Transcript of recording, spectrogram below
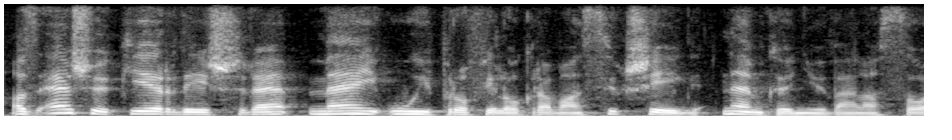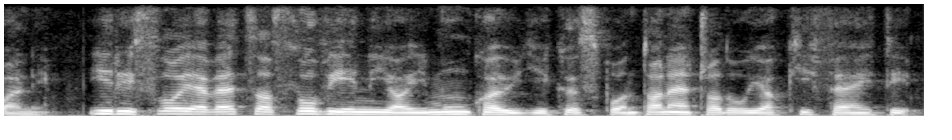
Az első kérdésre, mely új profilokra van szükség, nem könnyű válaszolni. Iris Lojevec, a szlovéniai munkaügyi központ tanácsadója kifejti.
